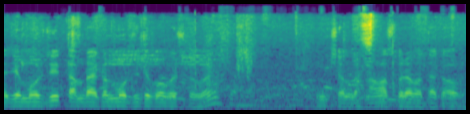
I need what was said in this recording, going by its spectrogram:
এই যে মসজিদ, আমরা এখন মসজিদে প্রবেশ করব হ্যাঁ? ইনশাল্লাহ, নামাজ পড়ে আবার দেখা হবে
